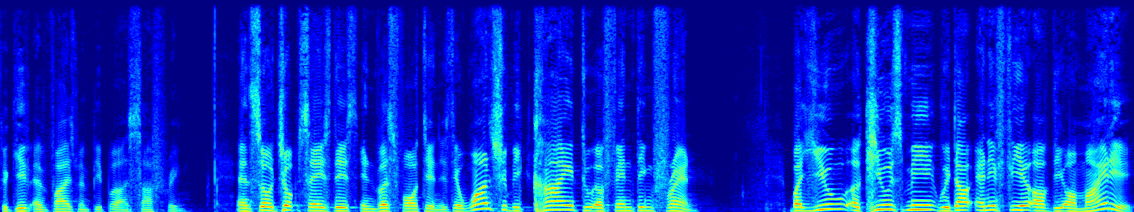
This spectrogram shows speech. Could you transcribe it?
to give advice when people are suffering. And so Job says this in verse 14. He said, One should be kind to a fainting friend, but you accuse me without any fear of the Almighty.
